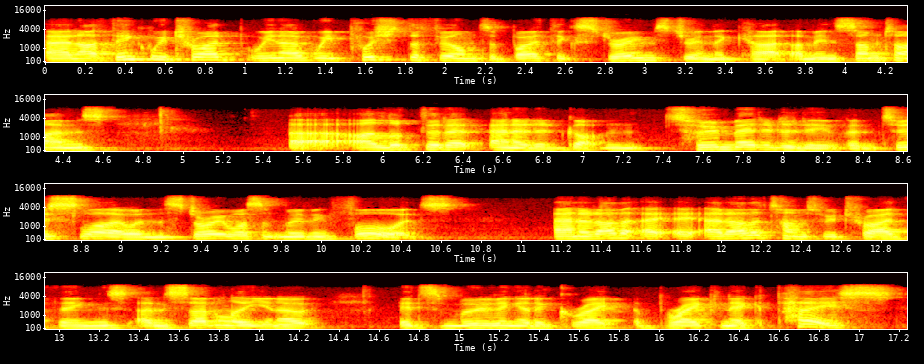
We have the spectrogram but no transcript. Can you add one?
and I think we tried. You know, we pushed the film to both extremes during the cut. I mean, sometimes uh, I looked at it and it had gotten too meditative and too slow, and the story wasn't moving forwards. And at other at other times, we tried things, and suddenly, you know, it's moving at a great a breakneck pace,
